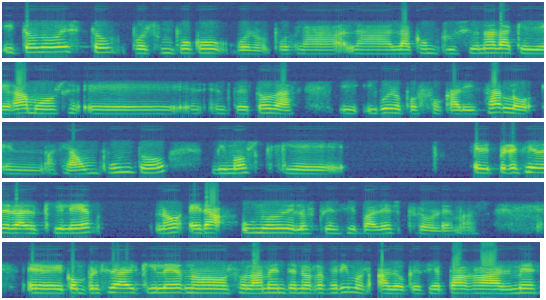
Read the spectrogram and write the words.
Y todo esto, pues un poco, bueno, pues la, la, la conclusión a la que llegamos eh, entre todas y, bueno, pues focalizarlo en hacia un punto, vimos que el precio del alquiler no era uno de los principales problemas. Eh, con precio de alquiler no solamente nos referimos a lo que se paga al mes,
